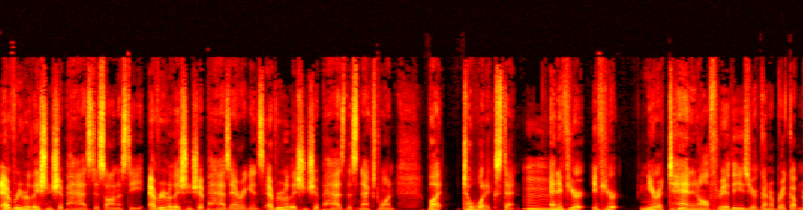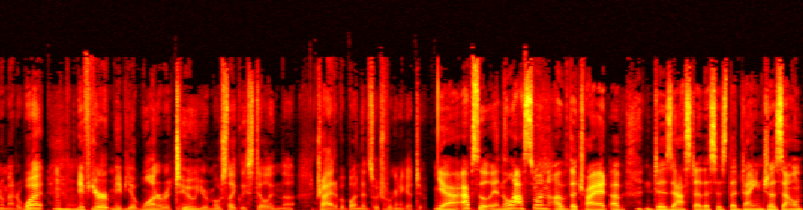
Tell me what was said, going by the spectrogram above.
every relationship has dishonesty. Every relationship has arrogance. Every relationship has this next one. But to what extent? Mm. And if you're if you're near a 10 in all three of these, you're going to break up no matter what. Mhm. If you're maybe a 1 or a 2, you're most likely still in the triad of abundance, which we're going to get to. Yeah, absolutely. And the last one of the triad of disaster, this is the danger zone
